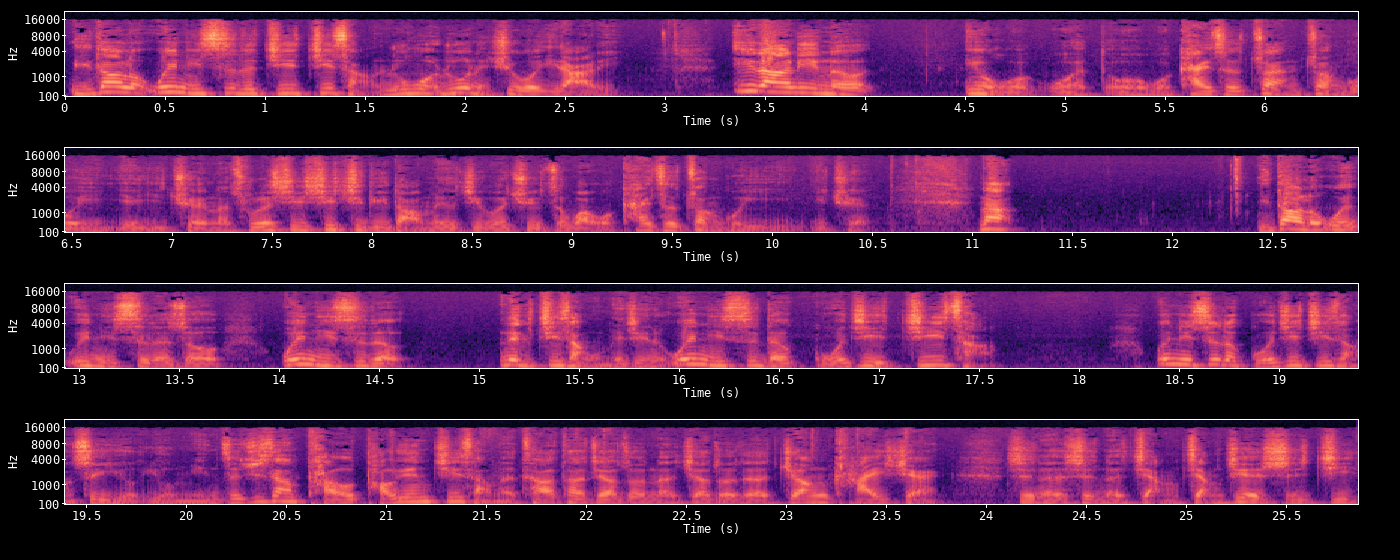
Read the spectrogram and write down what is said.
你到了威尼斯的机机场，如果如果你去过意大利，意大利呢，因为我我我我开车转转过一一圈了，除了西西西里岛没有机会去之外，我开车转过一一圈。那你到了威威尼斯的时候，威尼斯的那个机场我没进去，威尼斯的国际机场。威尼斯的国际机场是有有名字，就像桃桃园机场呢，它它叫做呢叫做叫 John Kai-shek，是呢是呢蒋蒋介石机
